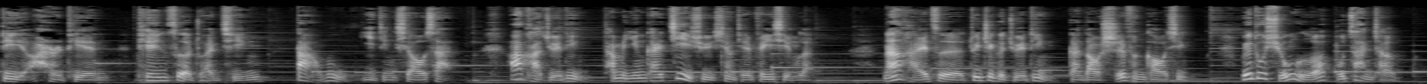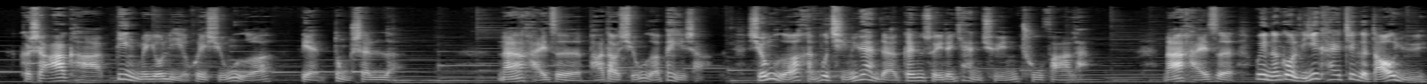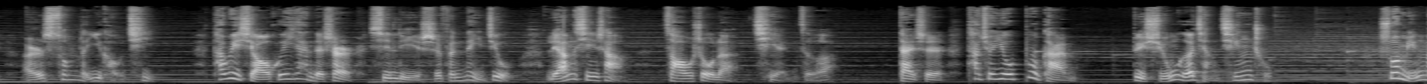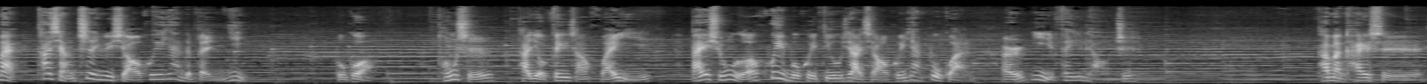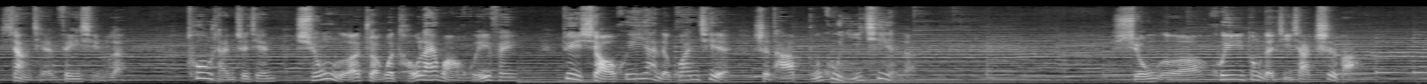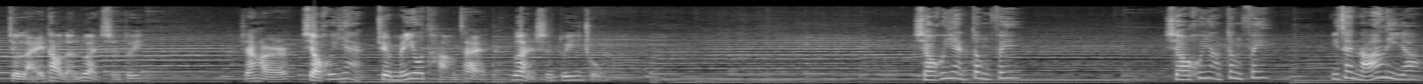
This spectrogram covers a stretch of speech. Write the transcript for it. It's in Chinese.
第二天，天色转晴，大雾已经消散。阿卡决定，他们应该继续向前飞行了。男孩子对这个决定感到十分高兴，唯独雄鹅不赞成。可是阿卡并没有理会雄鹅，便动身了。男孩子爬到雄鹅背上，雄鹅很不情愿地跟随着雁群出发了。男孩子为能够离开这个岛屿而松了一口气，他为小灰雁的事儿心里十分内疚，良心上遭受了谴责，但是他却又不敢对雄鹅讲清楚，说明白他想治愈小灰雁的本意。不过，同时他又非常怀疑白雄鹅会不会丢下小灰雁不管而一飞了之。他们开始向前飞行了，突然之间，雄鹅转过头来往回飞，对小灰雁的关切使它不顾一切了。雄鹅挥动了几下翅膀，就来到了乱石堆。然而，小灰雁却没有躺在乱石堆中。小灰雁邓飞，小灰雁邓飞，你在哪里呀？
